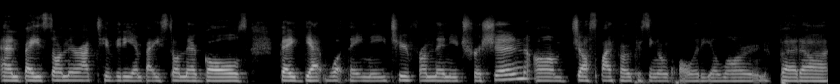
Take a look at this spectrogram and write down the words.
and based on their activity and based on their goals, they get what they need to from their nutrition. Um, just by focusing on quality alone. But uh,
